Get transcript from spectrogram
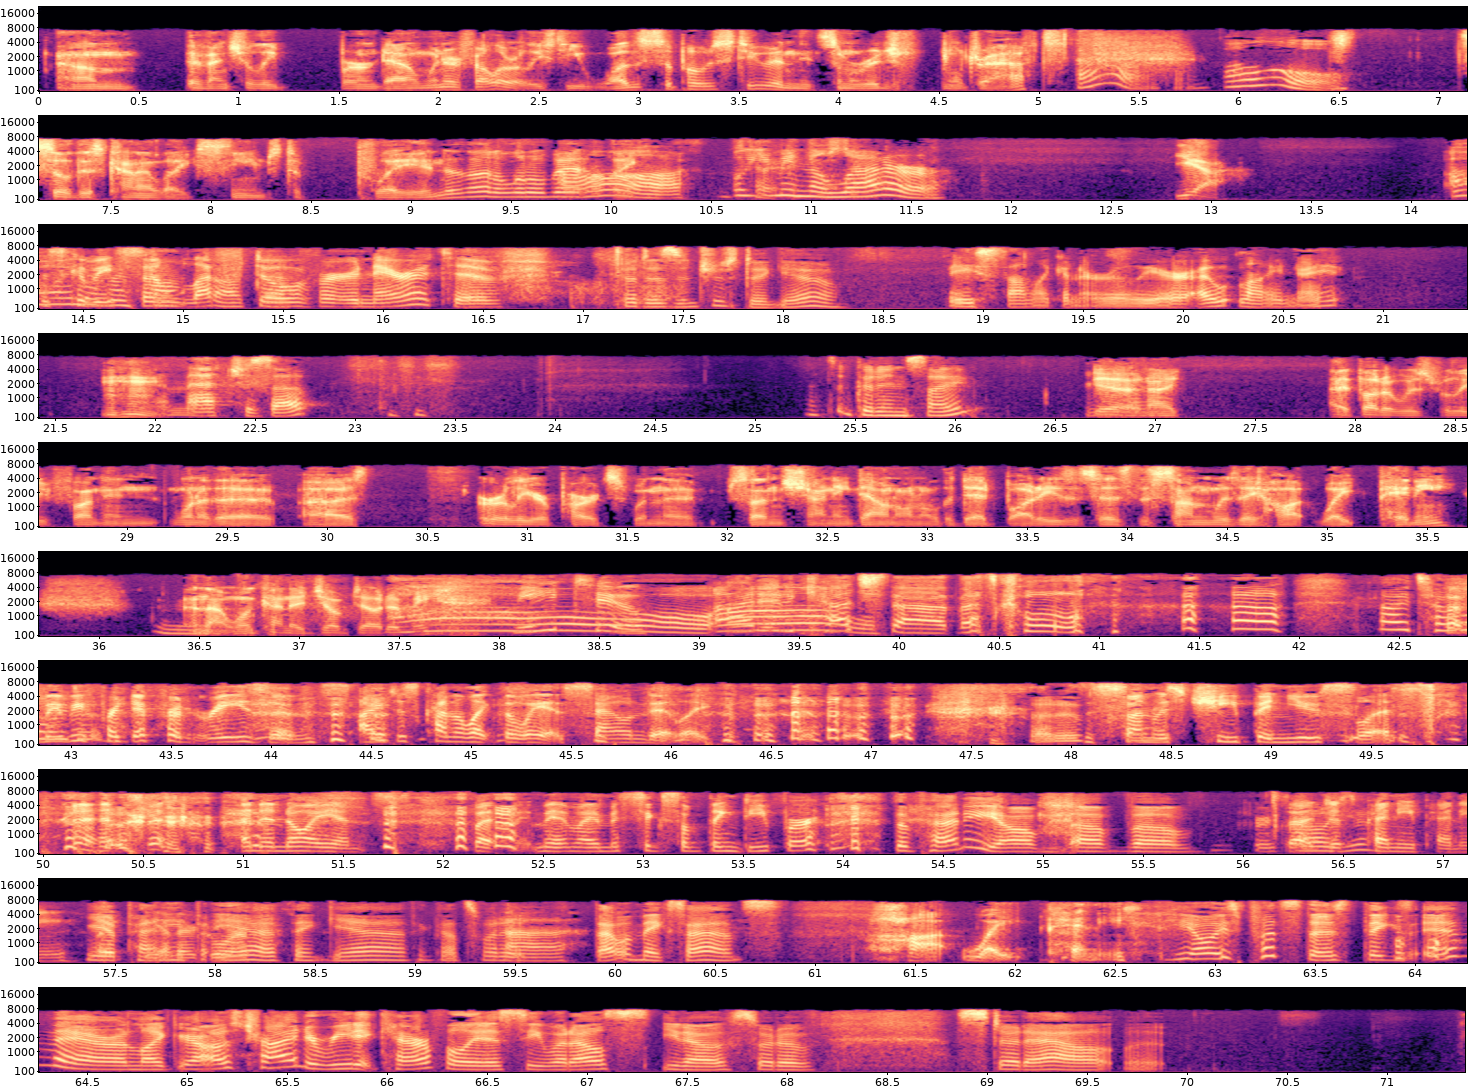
um, eventually burn down Winterfell, or at least he was supposed to in some original drafts. Oh, okay. Oh, So this kind of like seems to play into that a little bit. Like, oh, oh, you mean the letter? yeah, Oh, this could be some thought that. leftover narrative that is interesting. Yeah. based on like an earlier outline, right? hmm That matches up. That's a good insight. yeah, and I, I thought it was really fun in one of the uh, earlier parts when the sun's shining down on all the dead bodies. It says the sun was a hot white penny, and that one kind of jumped out at me. Me too. Oh, I didn't Oh. catch that. That's cool. I totally. But maybe did. for different reasons. I just kind of like the way it sounded. Like that is the sun was cheap and useless, an annoyance. But am I missing something deeper? the penny um of the Or is that Oh, just yeah. penny penny? yeah like penny. The other dwarf? yeah, I think yeah, I think that's what it. Uh, that would make sense. Hot white penny. He always puts those things in there, and like I was trying to read it carefully to see what else you know sort of stood out. But,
